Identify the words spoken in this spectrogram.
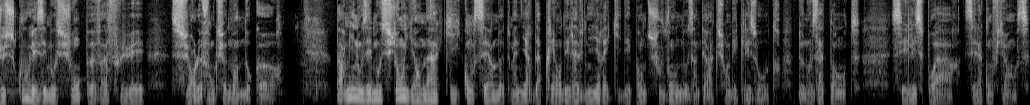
Jusqu'où les émotions peuvent influer sur le fonctionnement de nos corps Parmi nos émotions, il y en a qui concernent notre manière d'appréhender l'avenir et qui dépendent souvent de nos interactions avec les autres, de nos attentes. C'est l'espoir, c'est la confiance.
